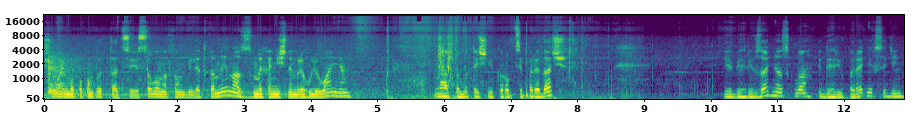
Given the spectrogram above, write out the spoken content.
Що маємо по комплектації? Салон автомобіля тканина з механічним регулюванням на автоматичній коробці передач. І обігрів заднього скла, підігрів передніх сидінь.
